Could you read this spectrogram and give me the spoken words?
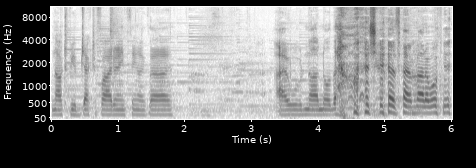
Not to be objectified or anything like that. I would not know that much as I'm not a woman.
